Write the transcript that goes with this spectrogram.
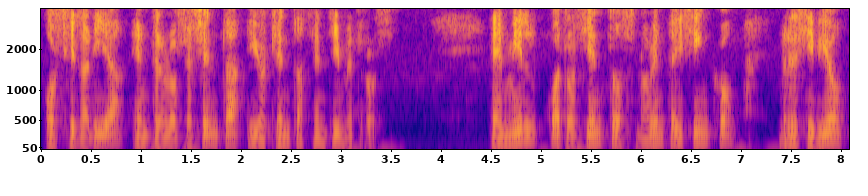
oscilaría entre los sesenta y ochenta centímetros. En 1495 recibió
